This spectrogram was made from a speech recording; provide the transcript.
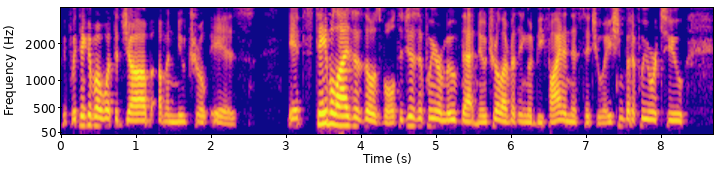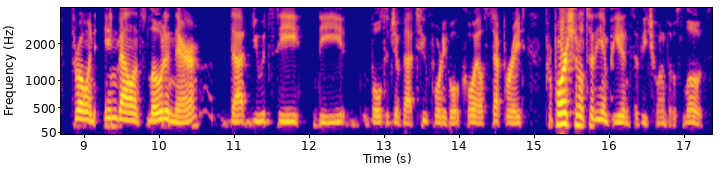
If we think about what the job of a neutral is, it stabilizes those voltages. If we remove that neutral, everything would be fine in this situation. But if we were to throw an imbalanced load in there, that you would see the voltage of that 240 volt coil separate proportional to the impedance of each one of those loads.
